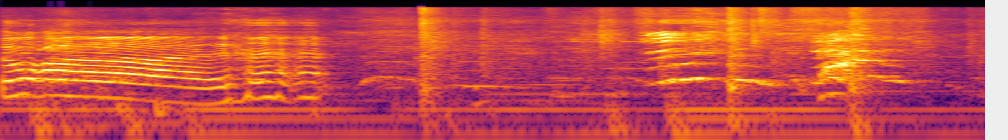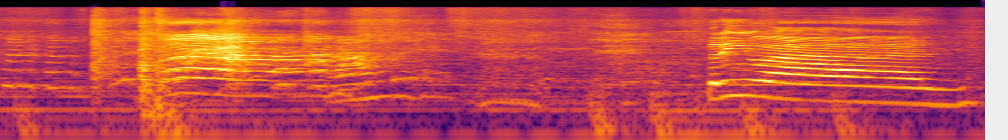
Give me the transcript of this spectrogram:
to. Three one.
